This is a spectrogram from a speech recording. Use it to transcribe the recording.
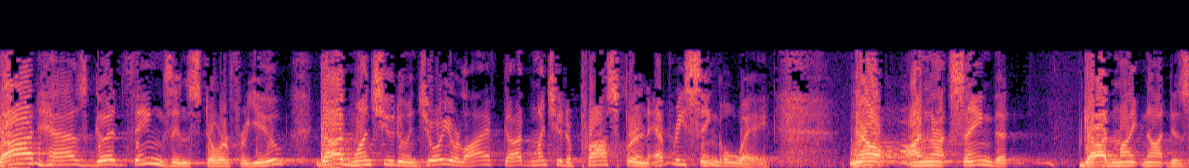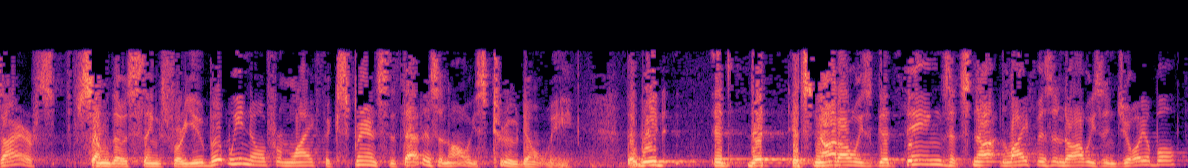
God has good things in store for you. God wants you to enjoy your life. God wants you to prosper in every single way. Now, I'm not saying that God might not desire some of those things for you, but we know from life experience that that isn't always true, don't we? That we it, that it's not always good things. It's not life isn't always enjoyable.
